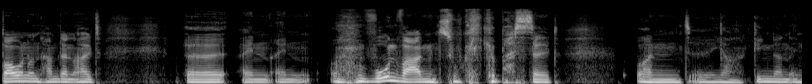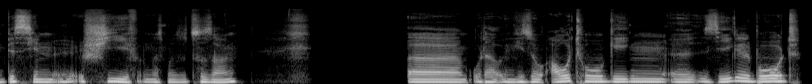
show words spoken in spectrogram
bauen und haben dann halt äh, ein, ein Wohnwagenzug gebastelt. Und äh, ja, ging dann ein bisschen äh, schief, um das mal so zu sagen. Ähm, oder irgendwie so Auto gegen äh, Segelboot.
